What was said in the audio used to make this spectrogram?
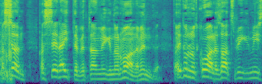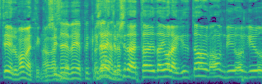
kas see on, kas see näitab, et ta on mingi normaalne vend või? ta ei tulnud kohale, saatis mingid ministeeriumi ametnikud No aga see, Peep, ikkagi no see näitab tähendab- seda, et ta, ta ei olegi, ta ongi, ongi ju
